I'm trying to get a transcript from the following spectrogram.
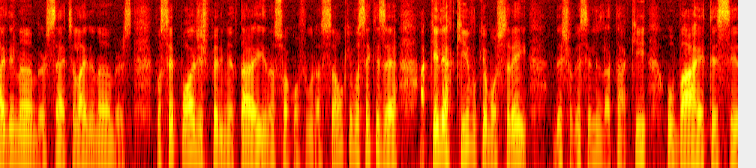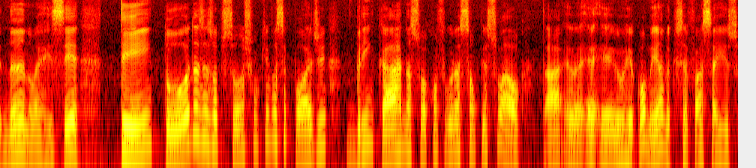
line numbers, set line numbers. Você pode experimentar aí na sua configuração o que você quiser. Aquele arquivo que eu mostrei, deixa eu ver se ele ainda está aqui, o barra etc nano rc, tem todas as opções com que você pode brincar na sua configuração pessoal. Tá? Eu, eu, eu recomendo que você faça isso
